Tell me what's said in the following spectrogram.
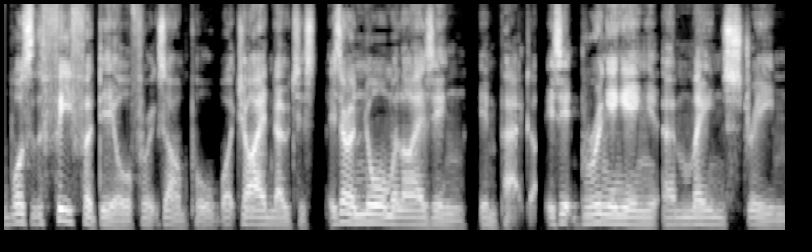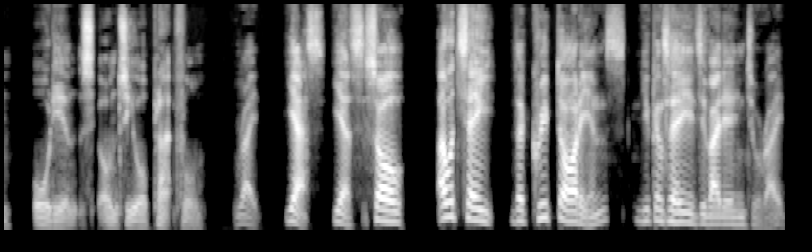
Was the FIFA deal, for example, which I noticed, is there a normalizing impact? Is it bringing in a mainstream audience onto your platform? Right. Yes. Yes. So I would say the crypto audience, you can say it's divided into right.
